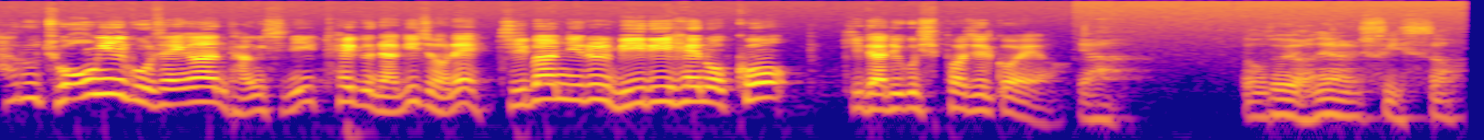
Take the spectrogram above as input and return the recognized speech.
하루 종일 고생한 당신이 퇴근하기 전에 집안일을 미리 해놓고 기다리고 싶어질 거예요. 야, 너도 연애할 수 있어.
